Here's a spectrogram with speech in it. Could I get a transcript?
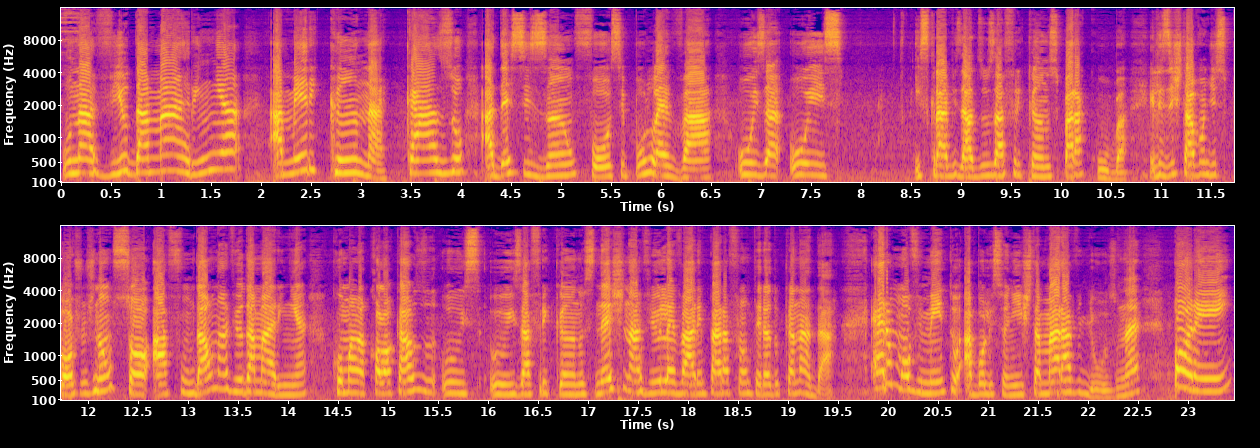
o navio da Marinha Americana, caso a decisão fosse por levar os, os escravizados os africanos para Cuba. Eles estavam dispostos não só a afundar o navio da marinha, como a colocar os, os, os, africanos neste navio e levarem para a fronteira do Canadá. Era um movimento abolicionista maravilhoso, né? Porém,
